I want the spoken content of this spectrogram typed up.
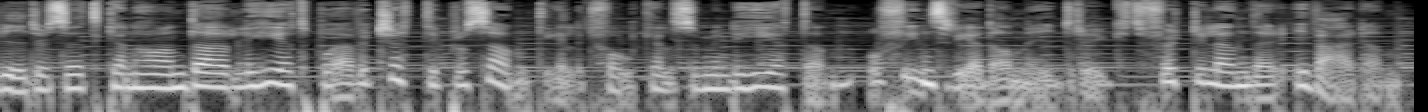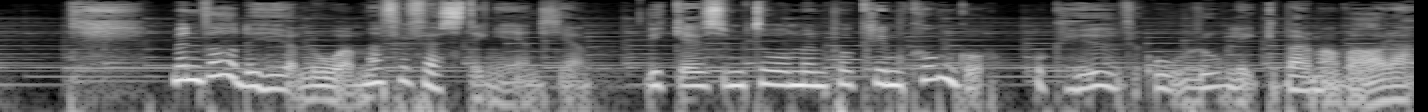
Viruset kan ha en dödlighet på över 30 procent enligt Folkhälsomyndigheten och finns redan i drygt 40 länder i världen. Men vad är hyaloma för fästing egentligen? Vilka är symptomen på Krim-Kongo och hur orolig bör man vara?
